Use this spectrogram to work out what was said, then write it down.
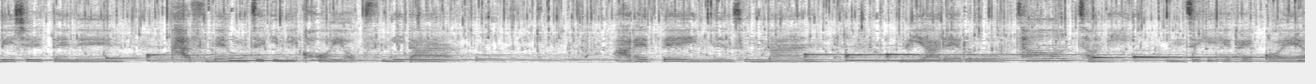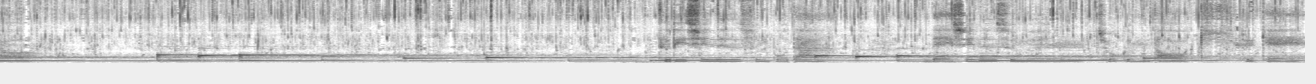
들이쉴 때는 가슴의 움직임이 거의 없습니다. 아랫배에 있는 손만 위아래로 천천히 움직이게 될 거예요. 들이쉬는 숨보다 내쉬는 숨을 조금 더 길게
